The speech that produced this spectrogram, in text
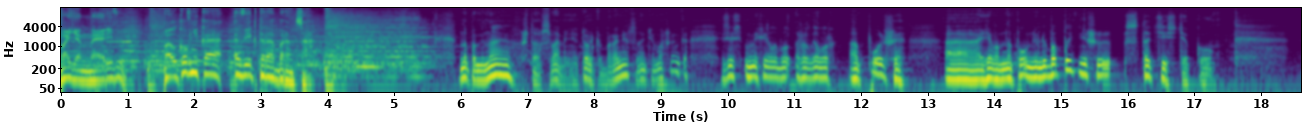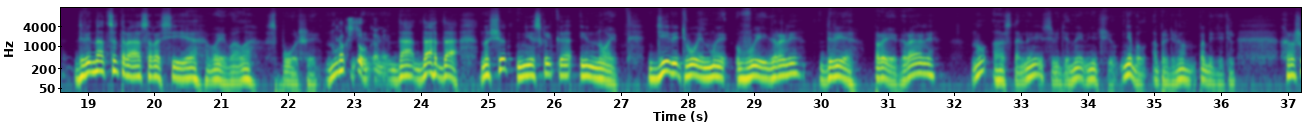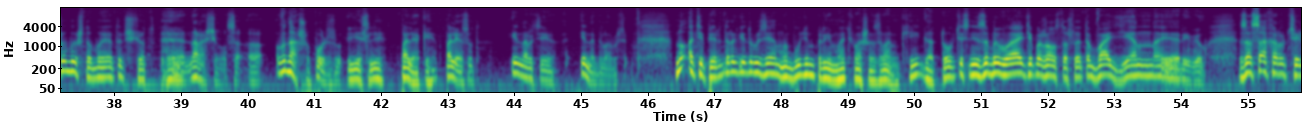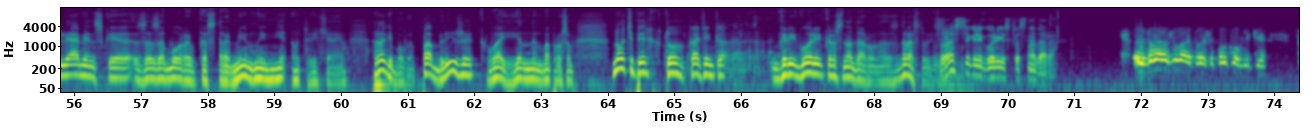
Военное ревю полковника Виктора Баранца. Напоминаю, что с вами не только Баранец, но и Тимошенко. Здесь у Михаила был разговор о Польше. А я вам напомню любопытнейшую статистику. 12 раз Россия воевала с Польшей. Ну, как с турками. Да, да, да. Но счет несколько иной. Девять войн мы выиграли, две проиграли, ну, а остальные сведены в ничью. Не был определен победитель. Хорошо бы, чтобы этот счет э, наращивался э, в нашу пользу, если поляки полезут и на Россию, и на Беларусь. Ну, а теперь, дорогие друзья, мы будем принимать ваши звонки. Готовьтесь. Не забывайте, пожалуйста, что это военное ревю. За сахар в Челябинске, за заборы в Костроме мы не отвечаем. Ради бога, поближе к военным вопросам. Ну, а теперь кто? Катенька, Григорий Краснодар у нас. Здравствуйте. Здравствуйте, Григорий из Краснодара. Здравия желаю, товарищи полковники.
